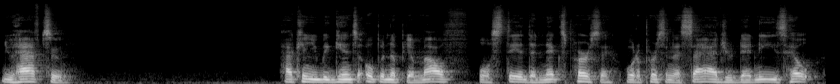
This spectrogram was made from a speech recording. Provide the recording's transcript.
You have to. How can you begin to open up your mouth or steer the next person or the person beside you that needs help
